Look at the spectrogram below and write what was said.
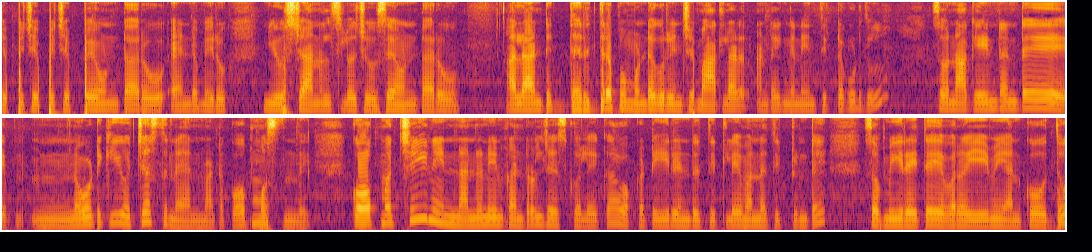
చెప్పి చెప్పి చెప్పే ఉంటారు అండ్ మీరు న్యూస్ ఛానల్స్లో చూసే ఉంటారు. అలాంటి దరిద్రపు ముండ గురించి మాట్లాడ అంటే ఇంక నేను తిట్టకూడదు. సో నాకేంటంటే నోటికి వచ్చేస్తున్నాయి అన్నమాట. కోపం వస్తుంది. కోపం వచ్చి నేను నన్ను నేను కంట్రోల్ చేసుకోలేక ఒకటి రెండు తిట్లు ఏమన్నా తిట్టుంటే సో మీరైతే ఎవరు ఏమీ అనుకోవద్దు.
